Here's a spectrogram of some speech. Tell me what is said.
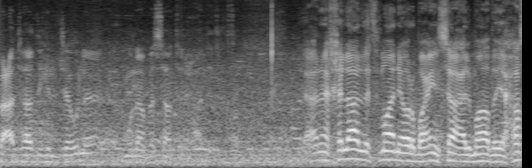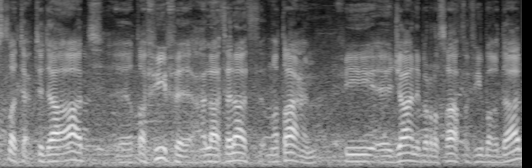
بعد هذه الجولة ملابسات الحادث يعني خلال 48 ساعة الماضية حصلت اعتداءات طفيفة على ثلاث مطاعم في جانب الرصافة في بغداد.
